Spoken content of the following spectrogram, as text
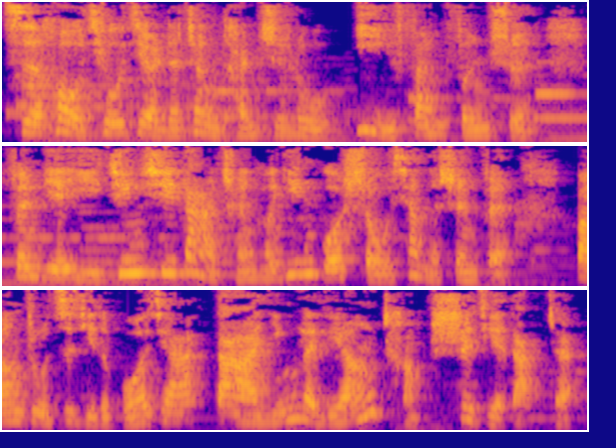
此后，丘吉尔的政坛之路一帆风顺，分别以军需大臣和英国首相的身份，帮助自己的国家打赢了两场世界大战。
